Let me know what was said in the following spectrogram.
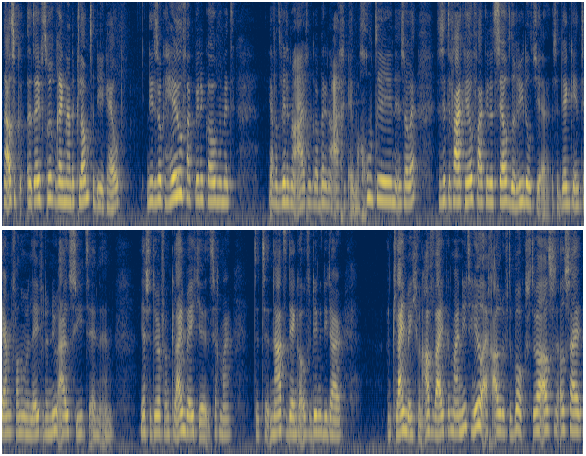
nou, als ik het even terugbreng naar de klanten die ik help, die dus ook heel vaak binnenkomen met, ja, wat wil ik nou eigenlijk, waar ben ik nou eigenlijk helemaal goed in en zo hè. Ze zitten vaak heel vaak in hetzelfde riedeltje. Ze denken in termen van hoe hun leven er nu uitziet en um, ja, ze durven een klein beetje, zeg maar, te, na te denken over dingen die daar een klein beetje van afwijken, maar niet heel erg out of the box. Terwijl als, als zij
